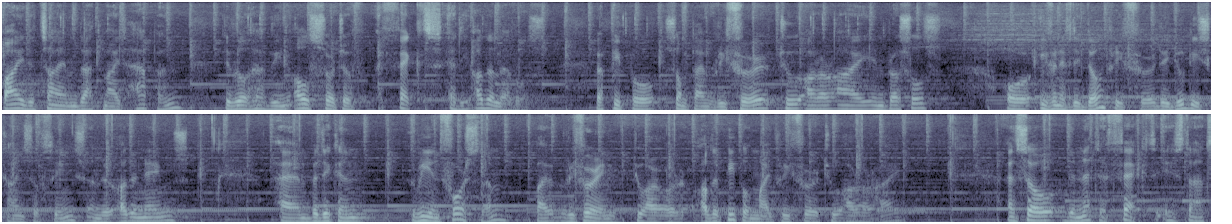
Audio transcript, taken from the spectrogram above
by the time that might happen, there will have been all sorts of effects at the other levels, where people sometimes refer to RRI in Brussels, or even if they don't refer, they do these kinds of things under other names, and, but they can reinforce them by referring to our, or other people might refer to RRI. And so the net effect is that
